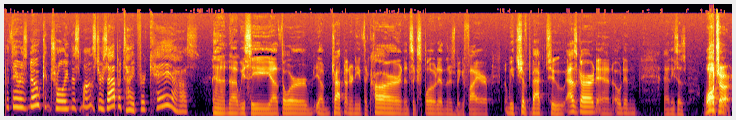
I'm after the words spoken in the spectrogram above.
But there is no controlling this monster's appetite for chaos and uh, we see uh, Thor, you know, trapped underneath the car, and it's exploded. And there's a big fire. And we shift back to Asgard and Odin, and he says, "Watcher,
